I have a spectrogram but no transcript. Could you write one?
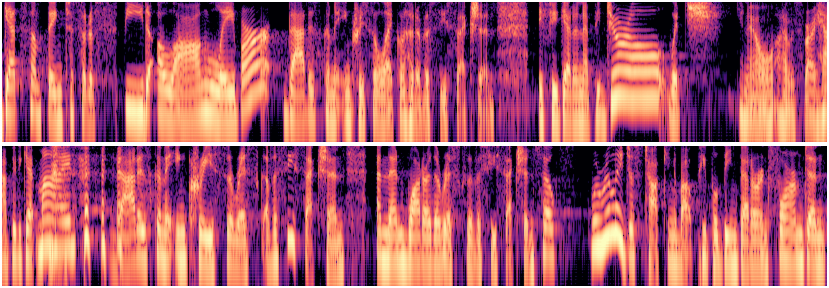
get something to sort of speed along labor, that is going to increase the likelihood of a C section. If you get an epidural, which you know, I was very happy to get mine. that is going to increase the risk of a C section. And then, what are the risks of a C section? So, we're really just talking about people being better informed. And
